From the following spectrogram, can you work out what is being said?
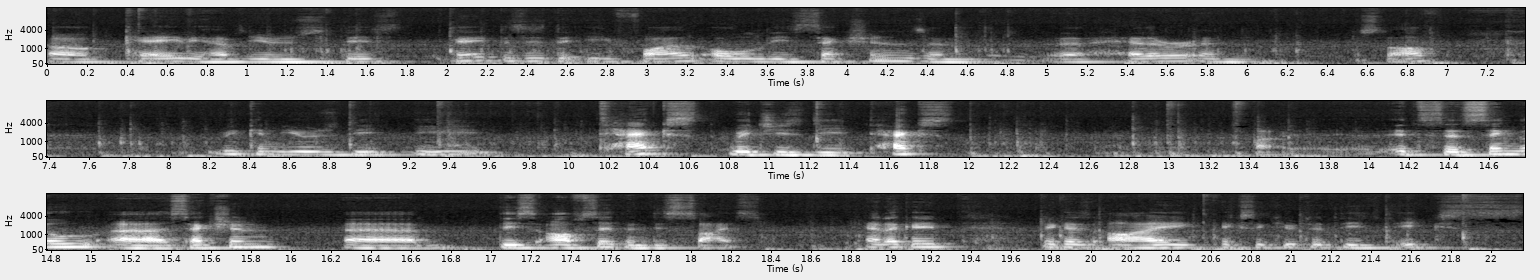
okay we have used this. Okay this is the e file all these sections and uh, header and stuff. We can use the e text which is the text. Uh, it's a single uh, section, uh, this offset and this size. And okay, because I executed the x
